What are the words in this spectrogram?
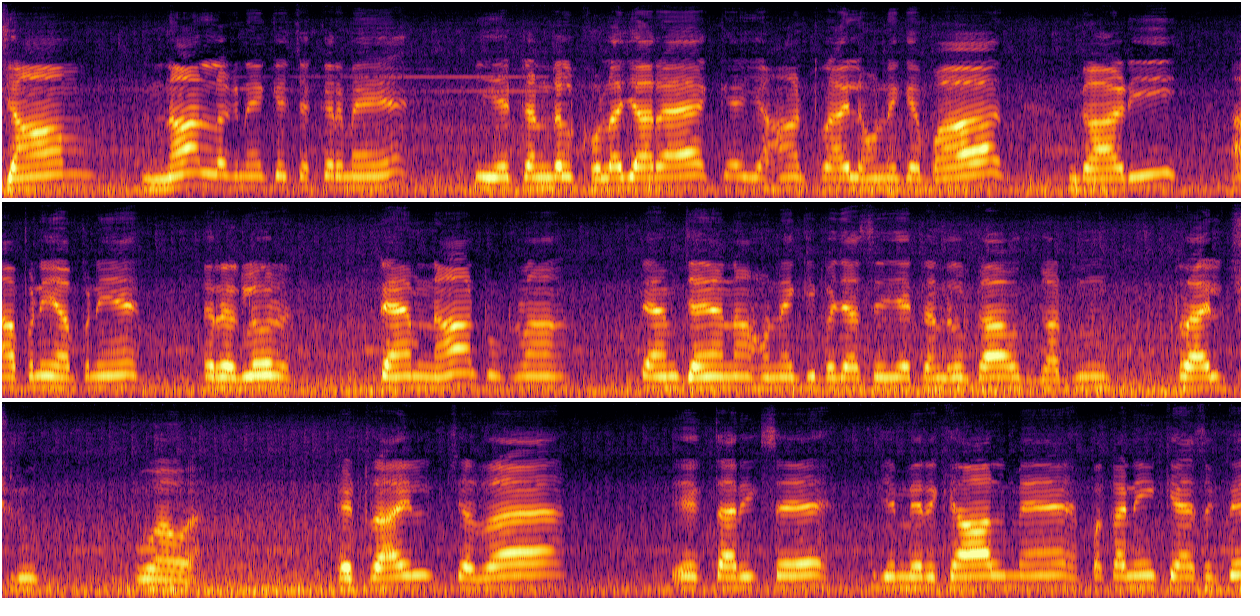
जाम ना लगने के चक्कर में ये टंडल खोला जा रहा है कि यहाँ ट्रायल होने के बाद गाड़ी अपने अपने रेगुलर टाइम ना टूटना, टाइम जया ना होने की वजह से ये टनल का उद्घाटन ट्रायल शुरू हुआ हुआ ये ट्रायल चल रहा है एक तारीख से। ये मेरे ख्याल में पक्का नहीं कह सकते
